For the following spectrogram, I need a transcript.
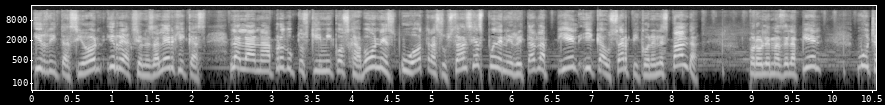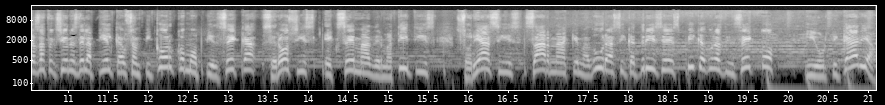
Irritación y reacciones alérgicas. La lana, productos químicos, jabones u otras sustancias pueden irritar la piel y causar picor en la espalda. Problemas de la piel. Muchas afecciones de la piel causan picor como piel seca, cerosis, eczema, dermatitis, psoriasis, sarna, quemaduras, cicatrices, picaduras de insecto y urticaria.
